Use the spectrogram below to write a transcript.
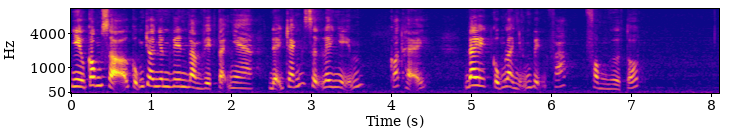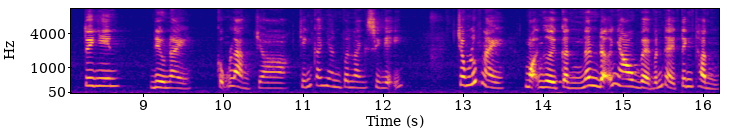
Nhiều công sở cũng cho nhân viên làm việc tại nhà để tránh sự lây nhiễm có thể. Đây cũng là những biện pháp phòng ngừa tốt. Tuy nhiên, điều này cũng làm cho chính cá nhân Vân Anh suy nghĩ. Trong lúc này, mọi người cần nâng đỡ nhau về vấn đề tinh thần,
